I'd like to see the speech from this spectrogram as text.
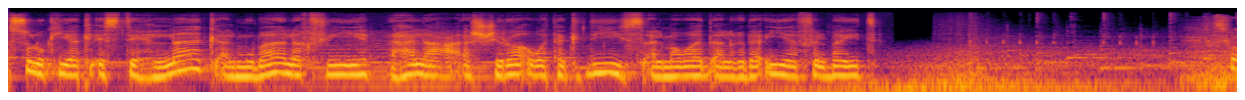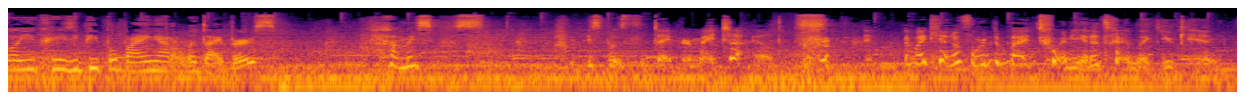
سلوكيات الاستهلاك المبالغ فيه هلع الشراء وتكديس المواد الغذائية في البيت To all you crazy people buying out all the diapers, how am I supposed, am I supposed to diaper my child if I can't afford to buy 20 at a time like you can?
